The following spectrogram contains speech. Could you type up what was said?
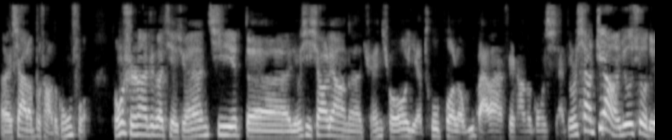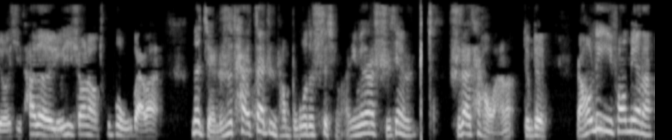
呃，下了不少的功夫。同时呢，这个铁拳七的游戏销量呢，全球也突破了五百万，非常的恭喜啊！就是像这样优秀的游戏，它的游戏销量突破五百万，那简直是太再正常不过的事情了，因为它实现。实在太好玩了，对不对？然后另一方面呢，《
